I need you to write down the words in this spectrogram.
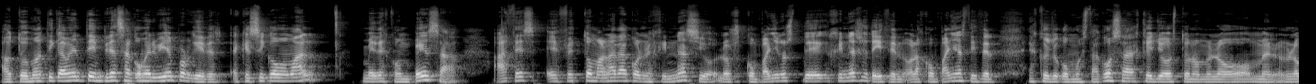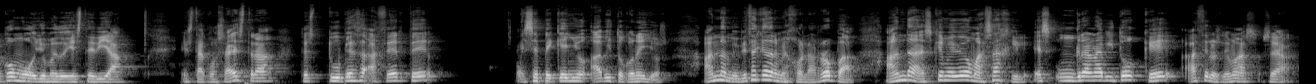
automáticamente empiezas a comer bien porque dices, es que si como mal, me descompensa. Haces efecto manada con el gimnasio. Los compañeros de gimnasio te dicen, o las compañías te dicen, es que yo como esta cosa, es que yo esto no me lo, me, me lo como, yo me doy este día esta cosa extra. Entonces tú empiezas a hacerte ese pequeño hábito con ellos. Anda, me empieza a quedar mejor la ropa. Anda, es que me veo más ágil. Es un gran hábito que hace los demás. O sea,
